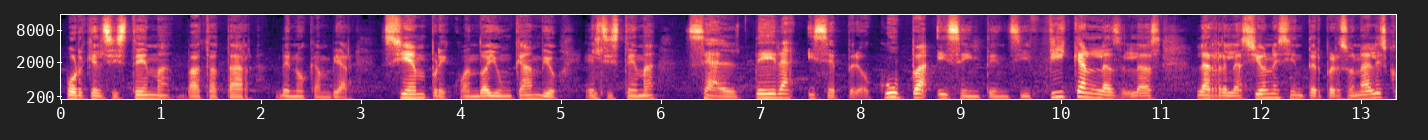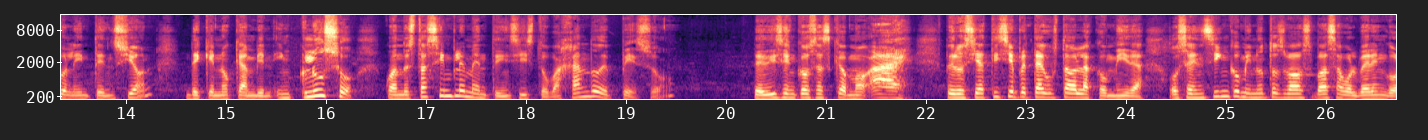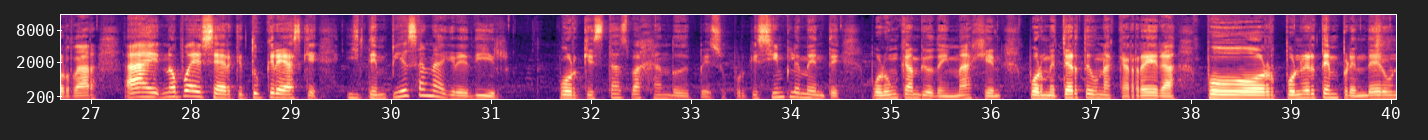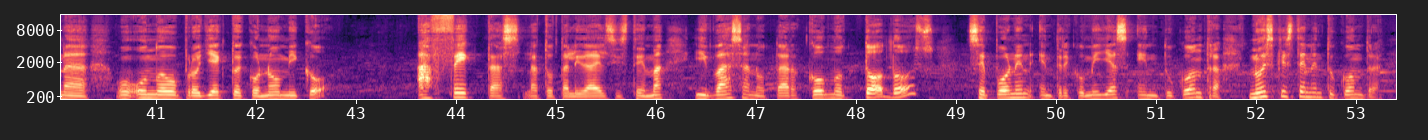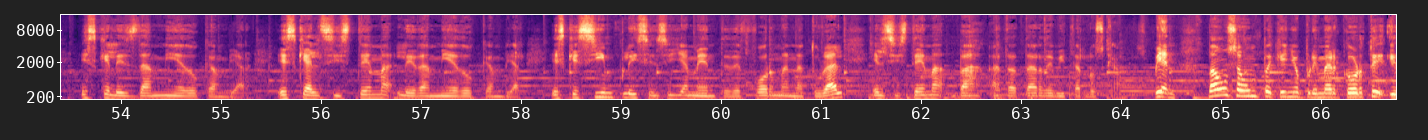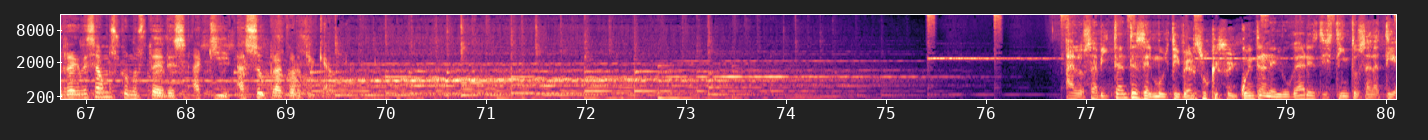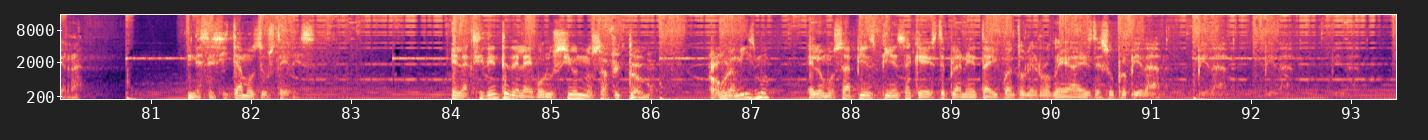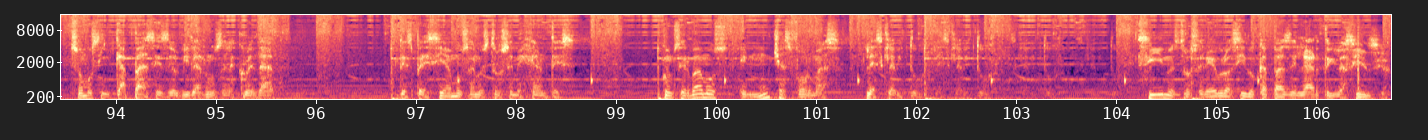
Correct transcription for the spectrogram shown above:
porque el sistema va a tratar de no cambiar. Siempre cuando hay un cambio, el sistema se altera y se preocupa y se intensifican las, las, las relaciones interpersonales con la intención de que no cambien. Incluso cuando estás simplemente, insisto, bajando de peso, te dicen cosas como, ay, pero si a ti siempre te ha gustado la comida, o sea, en cinco minutos vas, vas a volver a engordar, ay, no puede ser que tú creas que... Y te empiezan a agredir porque estás bajando de peso, porque simplemente por un cambio de imagen, por meterte una carrera, por ponerte a emprender una, un nuevo proyecto económico, afectas la totalidad del sistema y vas a notar cómo todos se ponen, entre comillas, en tu contra. No es que estén en tu contra, es que les da miedo cambiar, es que al sistema le da miedo cambiar, es que simple y sencillamente de forma natural el sistema va a tratar de evitar los cambios. Bien, vamos a un pequeño primer corte y regresamos con ustedes aquí a Supracortical. A los habitantes del multiverso que se encuentran en lugares distintos a la Tierra, necesitamos de ustedes. El accidente de la evolución nos afectó. Ahora mismo, el Homo sapiens piensa que este planeta y cuanto le rodea es de su propiedad. Piedad, piedad, piedad. Somos incapaces de olvidarnos de la crueldad. Despreciamos a nuestros semejantes. Conservamos en muchas formas la esclavitud, la esclavitud. Sí, nuestro cerebro ha sido capaz del arte y la ciencia.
